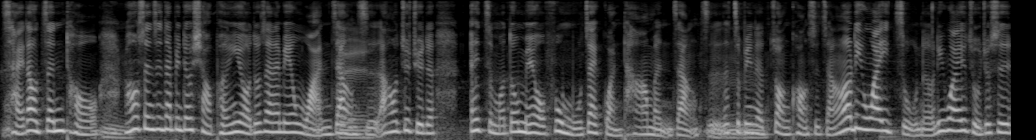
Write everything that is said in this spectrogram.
踩到针头，嗯然后甚至那边都有小朋友都在那边玩这样子，然后就觉得。”哎，怎么都没有父母在管他们这样子？嗯那这边的状况是这样。然后另外一组呢，另外一组就是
